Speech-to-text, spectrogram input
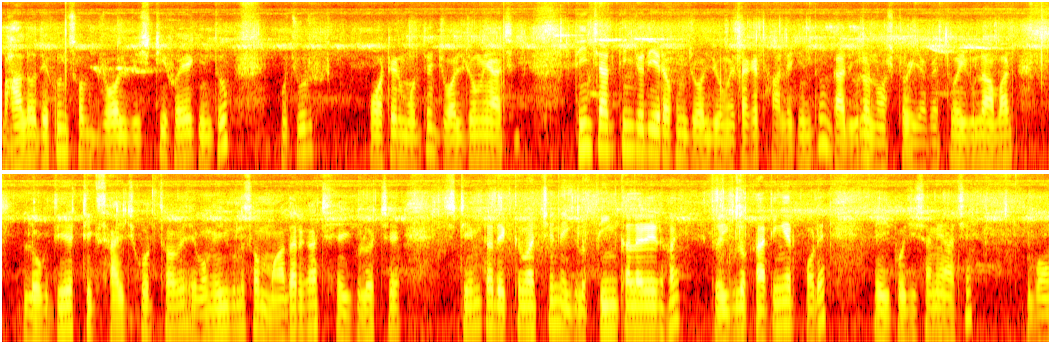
ভালো। দেখুন, সব জল বৃষ্টি হয়ে কিন্তু প্রচুর পটের মধ্যে জল জমে আছে। তিন চার দিন যদি এরকম জল জমে থাকে, তাহলে কিন্তু গাছগুলো নষ্ট হয়ে যাবে। তো এইগুলো আবার লোক দিয়ে ঠিক সাইজ করতে হবে এবং এইগুলো সব মাদার গাছ, এইগুলো হচ্ছে স্টেমটা দেখতে পাচ্ছেন, এইগুলো পিঙ্ক কালারের হয়। তো এইগুলো কাটিংয়ের পরে এই পজিশানে আছে এবং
